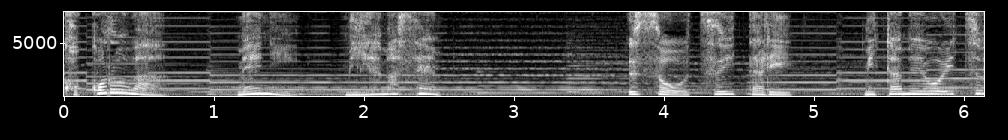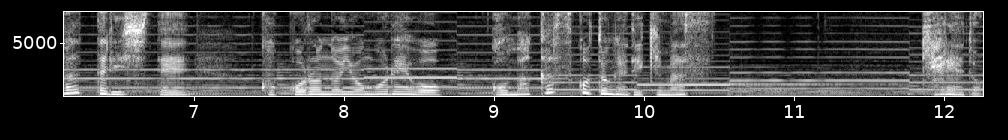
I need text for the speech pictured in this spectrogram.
心は目に見えません。嘘をついたり見た目を偽ったりして心の汚れをごまかすことができます。けれど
